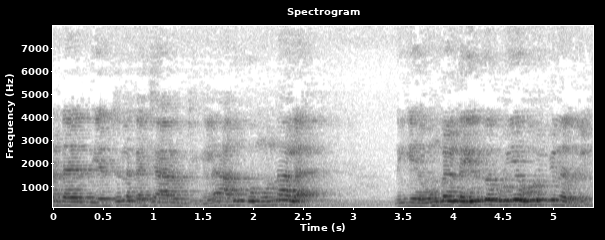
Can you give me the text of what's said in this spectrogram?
ரெண்டாயிரத்தி எட்டுல கட்சி ஆரம்பிச்சிங்களே அதுக்கு முன்னால நீங்க உங்கள்கிட்ட இருக்கக்கூடிய உறுப்பினர்கள்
